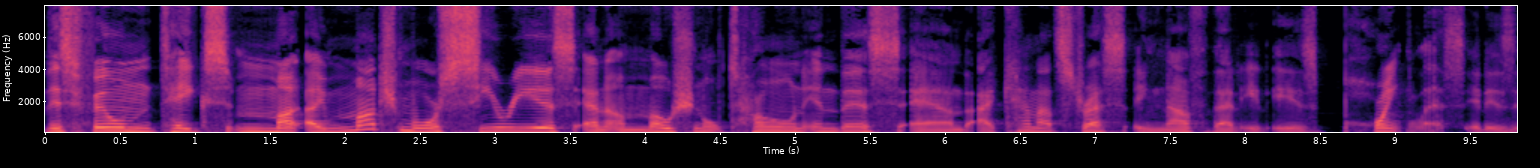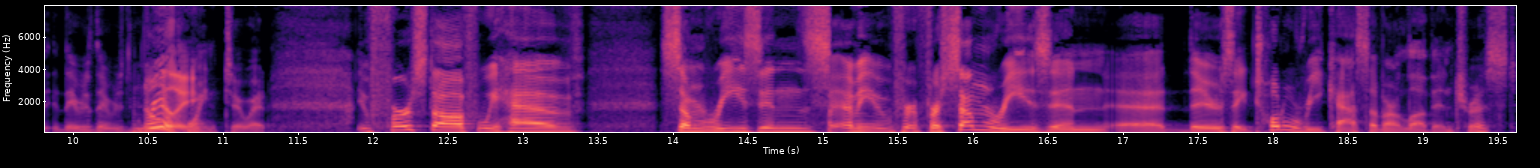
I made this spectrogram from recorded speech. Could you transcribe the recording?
This film takes mu- a much more serious and emotional tone in this, and I cannot stress enough that it is pointless. It is there is there is no Really? point to it. First off, we have some reasons. I mean, for, for some reason, uh, there's a total recast of our love interest.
